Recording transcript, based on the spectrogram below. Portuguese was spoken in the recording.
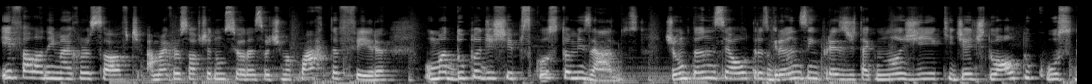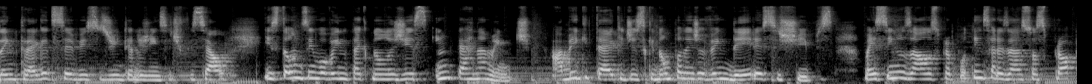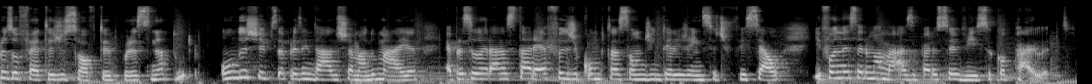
E falando em Microsoft, a Microsoft anunciou nessa última quarta-feira uma dupla de chips customizados, juntando-se a outras grandes empresas de tecnologia que, diante do alto custo da entrega de serviços de inteligência artificial, estão desenvolvendo tecnologias internamente. A Big Tech diz que não planeja vender esses chips, mas sim usá-los para potencializar suas próprias ofertas de software por assinatura. Um dos chips apresentados, chamado Maya, é para acelerar as tarefas de computação de inteligência artificial e fornecer uma base para o serviço Copilot.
